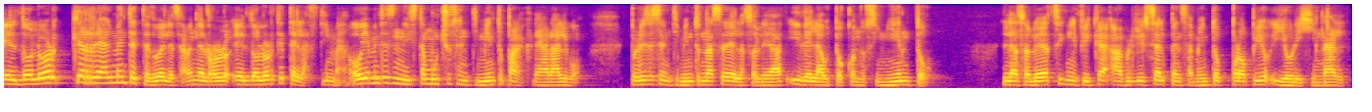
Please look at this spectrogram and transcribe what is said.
el dolor que realmente te duele, ¿saben? El, dolor que te lastima. Obviamente se necesita mucho sentimiento para crear algo, pero ese sentimiento nace de la soledad y del autoconocimiento. La soledad significa abrirse al pensamiento propio y original,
